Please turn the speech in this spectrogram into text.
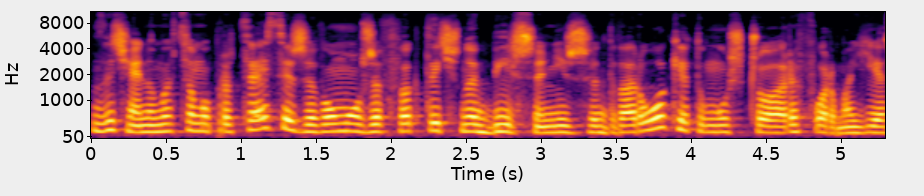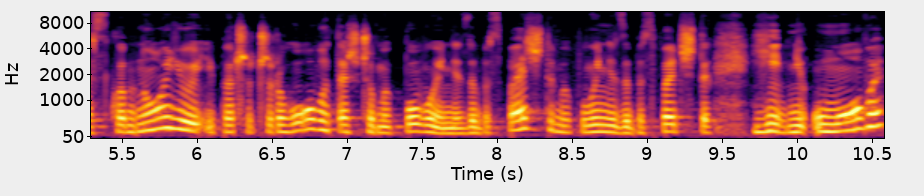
Звичайно, ми в цьому процесі живемо вже фактично більше ніж два роки, тому що реформа є складною і першочергово те, що ми повинні забезпечити, ми повинні забезпечити гідні умови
